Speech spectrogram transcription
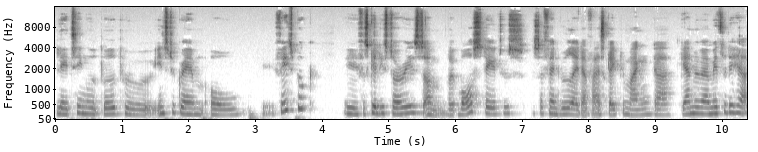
lagde ting ud både på Instagram og øh, Facebook, øh, forskellige stories om vores status, og så fandt vi ud af, at der er faktisk rigtig mange, der gerne vil være med til det her,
